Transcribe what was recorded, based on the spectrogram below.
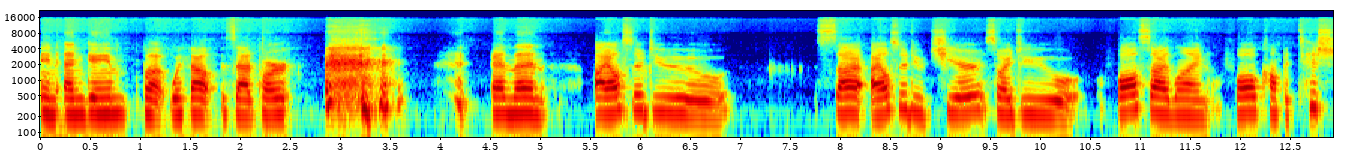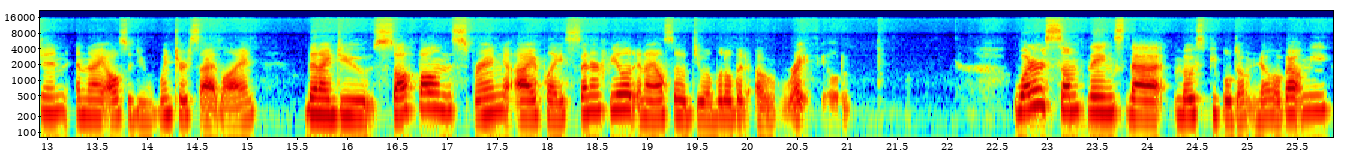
in Endgame, but without the sad part. and then I also do side I also do cheer, so I do fall sideline, fall competition, and then I also do winter sideline. Then I do softball in the spring. I play center field and I also do a little bit of right field. What are some things that most people don't know about me?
